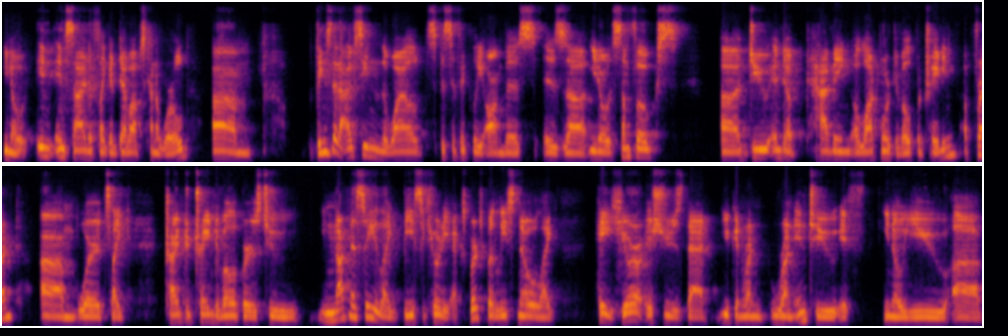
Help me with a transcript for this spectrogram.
you know in inside of like a devops kind of world. Um, things that i've seen in the wild specifically on this is uh, you know some folks uh, do end up having a lot more developer training upfront um, where it's like trying to train developers to not necessarily like be security experts but at least know like hey here are issues that you can run run into if you know you uh,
